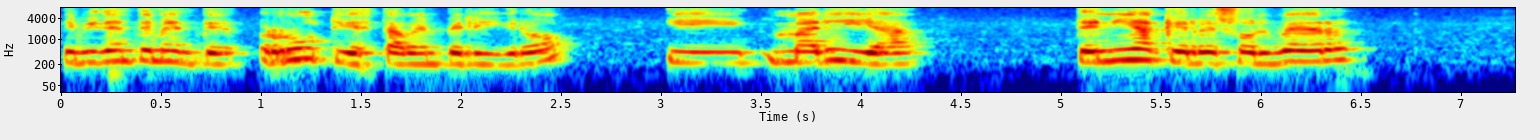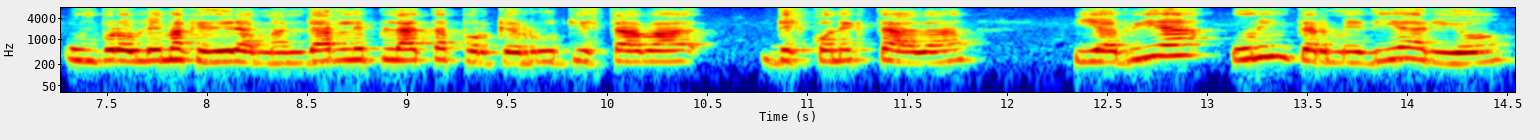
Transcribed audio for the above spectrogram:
evidentemente, Ruti estaba en peligro y María tenía que resolver un problema que era mandarle plata porque Ruti estaba desconectada y había un intermediario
